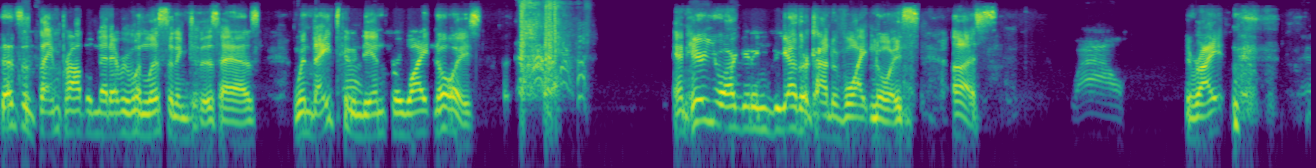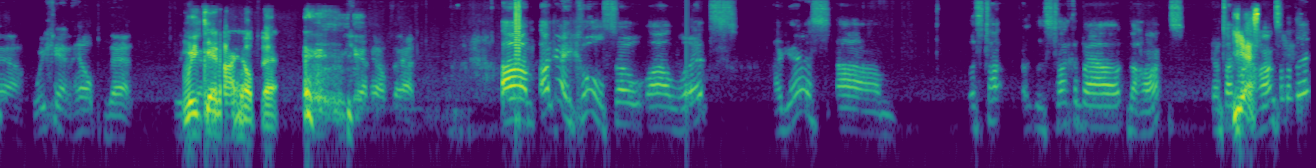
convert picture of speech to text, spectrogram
That's the same problem that everyone listening to this has when they tuned in for white noise. and here you are getting the other kind of white noise, us, wow. right? Yeah, we can't help that. We can't- cannot help that. We can't help that. Um. Okay. Cool. So uh, let's. I guess. Um. Let's talk. Let's talk about the haunts. You want to talk Yes. about the haunts a little bit?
